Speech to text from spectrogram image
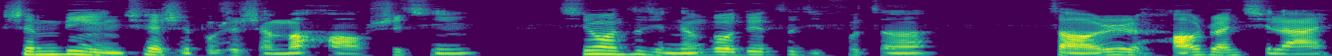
生病确实不是什么好事情，希望自己能够对自己负责，早日好转起来。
